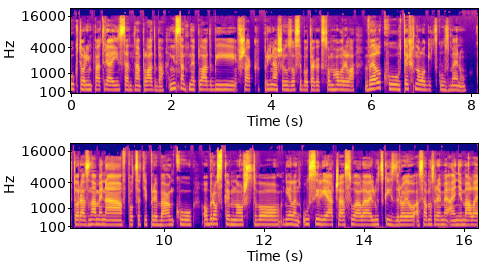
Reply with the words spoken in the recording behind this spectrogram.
ku ktorým patria aj instantná platba. Instantné platby však prinášajú zo sebou, tak ako som hovorila, veľkú technologickú zmenu ktorá znamená v podstate pre banku obrovské množstvo nielen úsilia, času, ale aj ľudských zdrojov a samozrejme aj nemalé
